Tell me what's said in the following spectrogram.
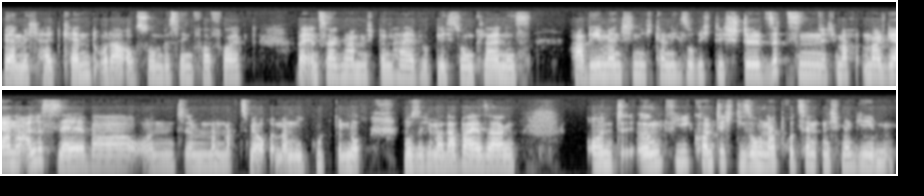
wer mich halt kennt oder auch so ein bisschen verfolgt bei Instagram, ich bin halt wirklich so ein kleines HB-Männchen. Ich kann nicht so richtig still sitzen. Ich mache immer gerne alles selber und ähm, man macht es mir auch immer nie gut genug, muss ich immer dabei sagen. Und irgendwie konnte ich diese 100 Prozent nicht mehr geben.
